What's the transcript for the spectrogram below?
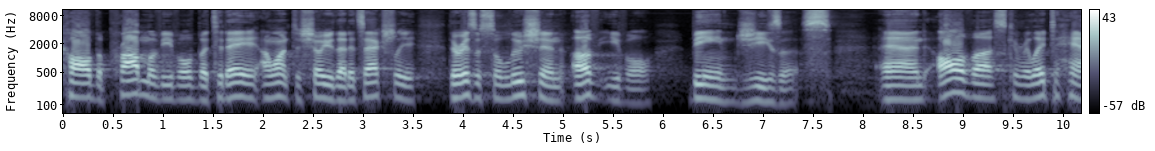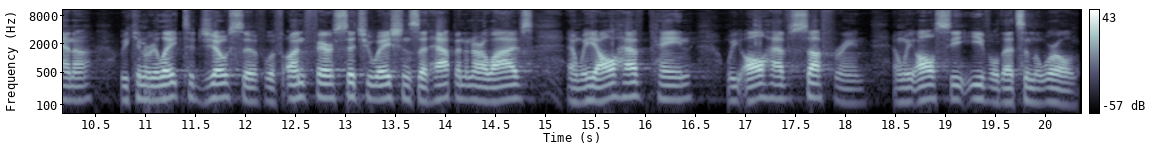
call the problem of evil, but today I want to show you that it's actually, there is a solution of evil being Jesus. And all of us can relate to Hannah. We can relate to Joseph with unfair situations that happen in our lives, and we all have pain, we all have suffering, and we all see evil that's in the world.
